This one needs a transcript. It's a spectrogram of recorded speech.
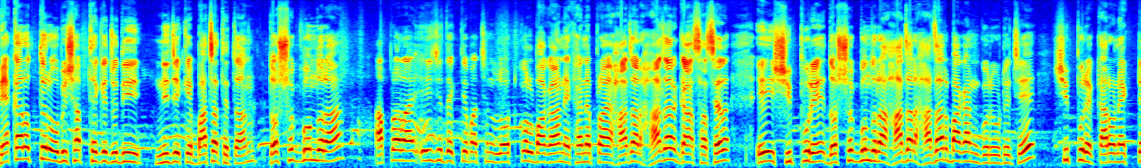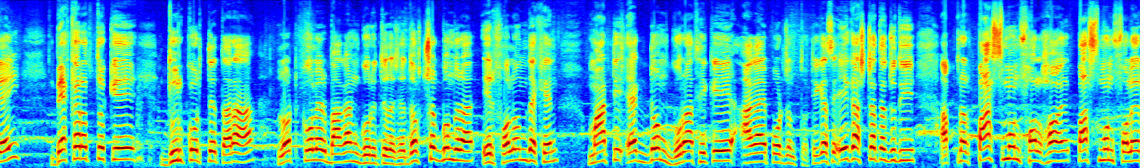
বেকারত্বের অভিশাপ থেকে যদি নিজেকে বাঁচাতে চান, দর্শক বন্ধুরা, আপনারা এই যে দেখতে পাচ্ছেন লটকল বাগান, এখানে প্রায় হাজার হাজার গাছ আছে এই শিবপুরে। দর্শক বন্ধুরা, হাজার হাজার বাগান গড়ে উঠেছে শিবপুরে। কারণ একটাই, বেকারত্বকে দূর করতে তারা লটকলের বাগান গড়ে তুলেছে। দর্শক বন্ধুরা, এর ফলন দেখেন মাটি একদম গোড়া থেকে আগায় পর্যন্ত, ঠিক আছে? এই গাছটাতে যদি আপনার পাঁচ মন ফল হয়, পাঁচ মন ফলের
